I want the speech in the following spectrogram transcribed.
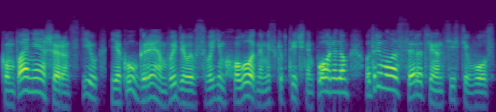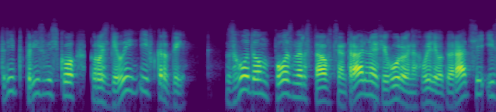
Компанія Sharon Steel, яку Грем виділив своїм холодним і скептичним поглядом, отримала серед фінансистів Уолл-стріт прізвисько Розділи і вкради. Згодом Познер став центральною фігурою на хвилі операцій із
